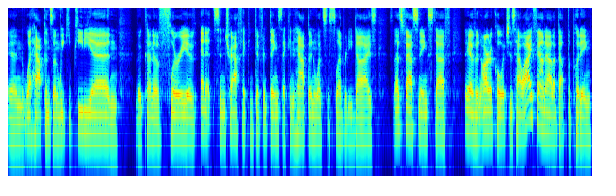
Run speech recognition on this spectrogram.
and what happens on Wikipedia and the kind of flurry of edits and traffic and different things that can happen once a celebrity dies. So that's fascinating stuff. They have an article, which is how I found out about the pudding,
